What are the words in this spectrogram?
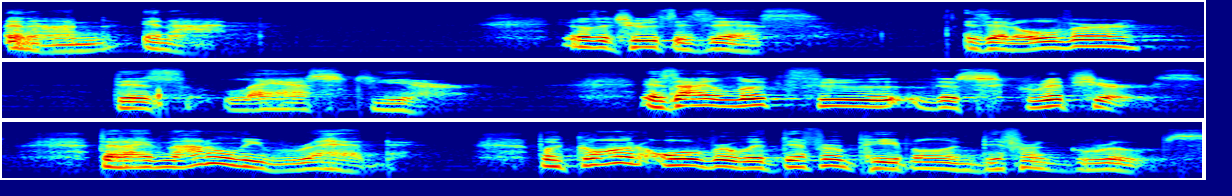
And on and on. You know, the truth is this is that over this last year, as I look through the scriptures that I've not only read, but gone over with different people in different groups,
